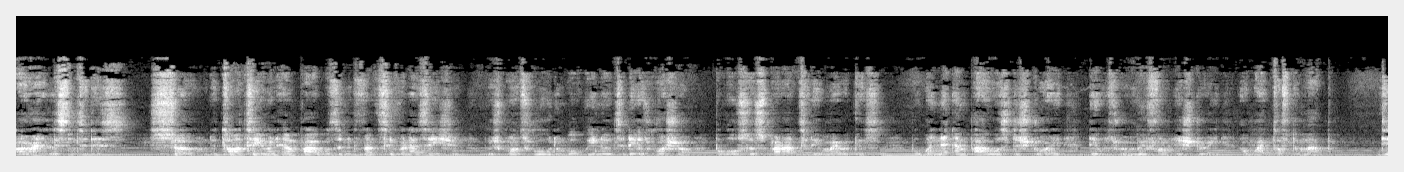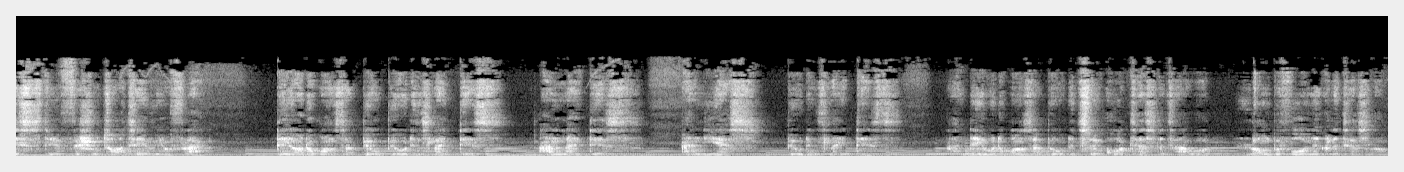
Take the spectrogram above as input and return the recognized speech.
Alright, listen to this. So, the Tartarian Empire was an advanced civilization which once ruled in what we know today as Russia, but also span out to the Americas. But when the empire was destroyed, they was removed from history and wiped off the map. This is the official Tartarian flag. They are the ones that built buildings like this, and like this, and yes, buildings like this. And they were the ones that built the so-called Tesla Tower long before Nikola Tesla.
